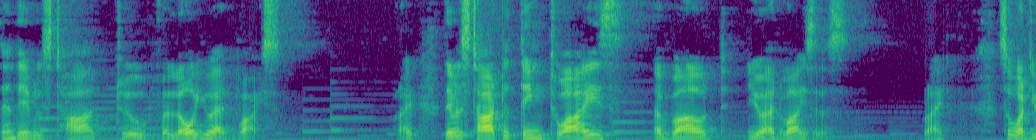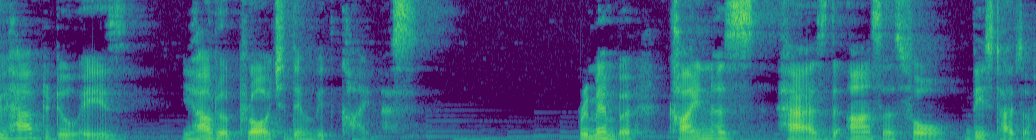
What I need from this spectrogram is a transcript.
then they will start to follow your advice, right? They will start to think twice about your advices, right? So, what you have to do is you have to approach them with kindness. Remember, kindness has the answers for these types of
